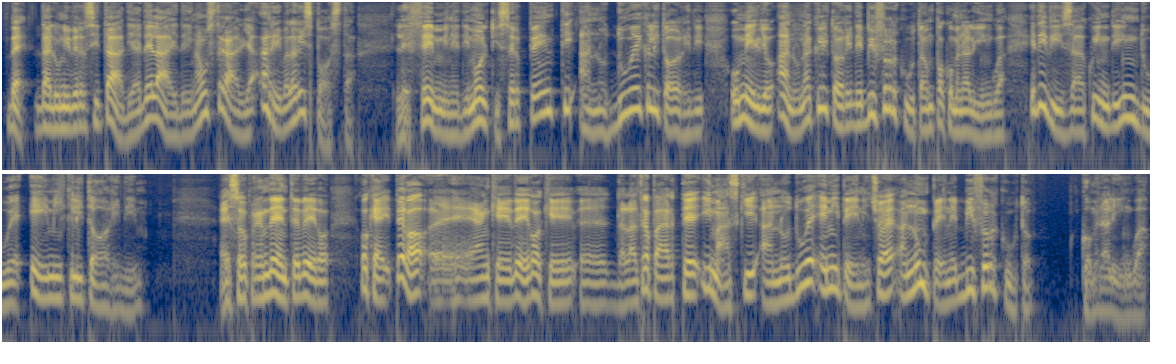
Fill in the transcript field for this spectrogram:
Beh, dall'Università di Adelaide in Australia arriva la risposta. Le femmine di molti serpenti hanno due clitoridi, o meglio hanno una clitoride biforcuta un po' come la lingua, e divisa quindi in due emiclitoridi. È sorprendente, vero? Ok, però eh, è anche vero che eh, dall'altra parte i maschi hanno due emipeni, cioè hanno un pene biforcuto, come la lingua.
